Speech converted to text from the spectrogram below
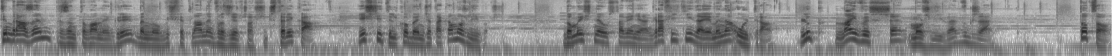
Tym razem prezentowane gry będą wyświetlane w rozdzielczości 4K, jeśli tylko będzie taka możliwość. Domyślne ustawienia grafiki dajemy na Ultra lub najwyższe możliwe w grze. To co?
